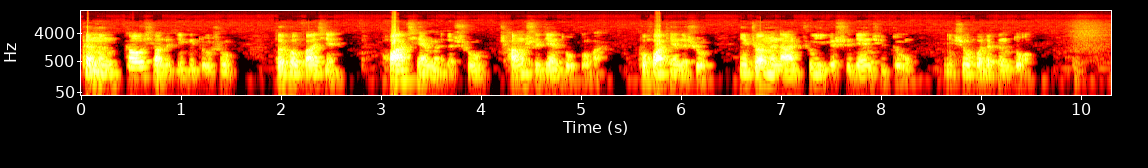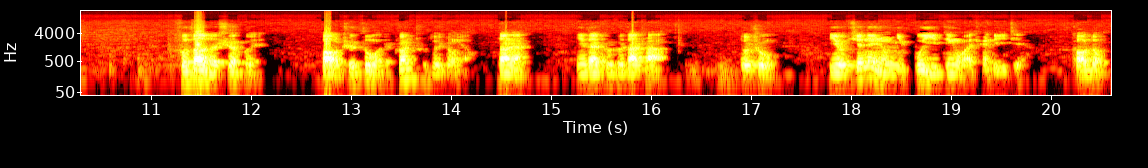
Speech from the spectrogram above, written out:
更能高效的进行读书。最后发现，花钱买的书长时间读不完，不花钱的书。你专门拿出一个时间去读，你收获的更多。浮躁的社会，保持自我的专注最重要。当然，你在图书大厦读书，有些内容你不一定完全理解、搞懂，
